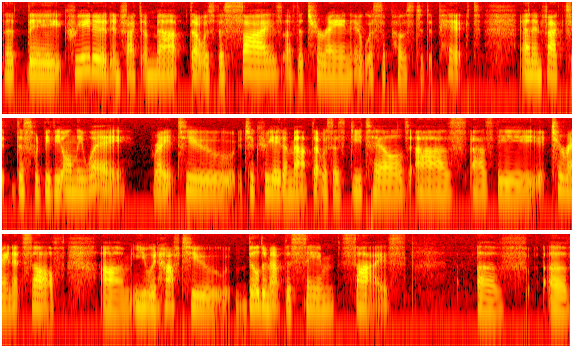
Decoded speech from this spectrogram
that they created, in fact, a map that was the size of the terrain it was supposed to depict. And in fact, this would be the only way right to to create a map that was as detailed as as the terrain itself um, you would have to build a map the same size of of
